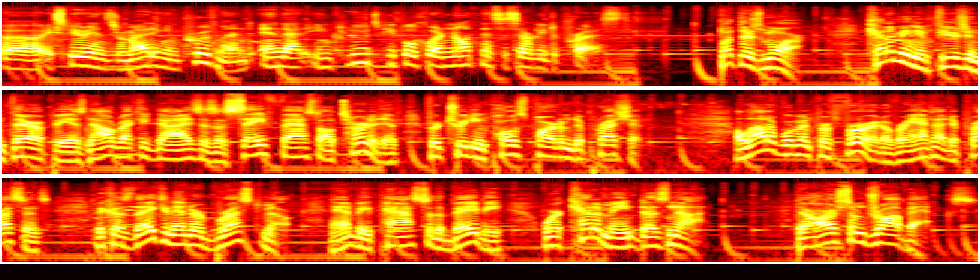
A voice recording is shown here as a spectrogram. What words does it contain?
uh, experience dramatic improvement, and that includes people who are not necessarily depressed. But there's more. Ketamine infusion therapy is now recognized as a safe, fast alternative for treating postpartum depression. A lot of women prefer it over antidepressants because they can enter breast milk and be passed to the baby, where ketamine does not. There are some drawbacks.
